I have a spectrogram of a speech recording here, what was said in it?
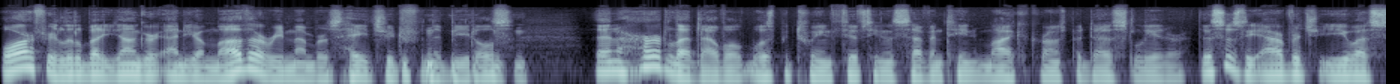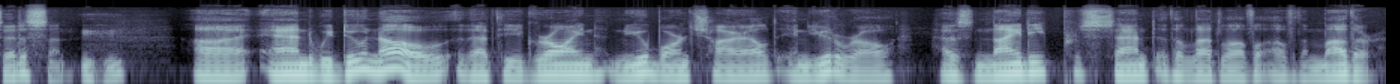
Or if you're a little bit younger and your mother remembers Hey Jude from the Beatles, then her lead level was between 15 and 17 micrograms per deciliter. This is the average U.S. citizen. Uh, and we do know that the growing newborn child in utero has 90% of the lead level of the mother.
